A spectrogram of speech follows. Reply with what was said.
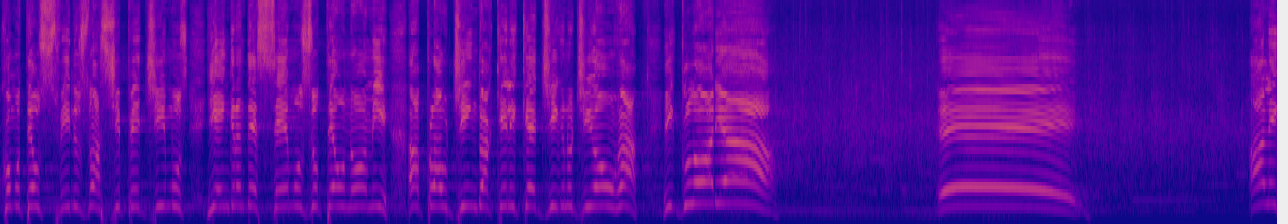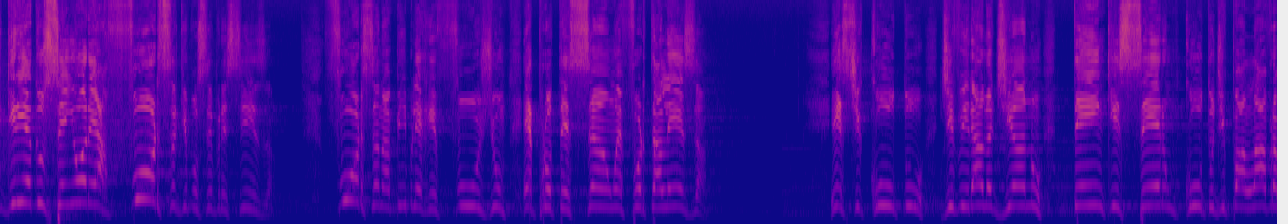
como teus filhos nós te pedimos e engrandecemos o teu nome, aplaudindo aquele que é digno de honra e glória. Ei! A alegria do Senhor é a força que você precisa. Força na Bíblia é refúgio, é proteção, é fortaleza. Este culto de virada de ano tem que ser um culto de palavra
